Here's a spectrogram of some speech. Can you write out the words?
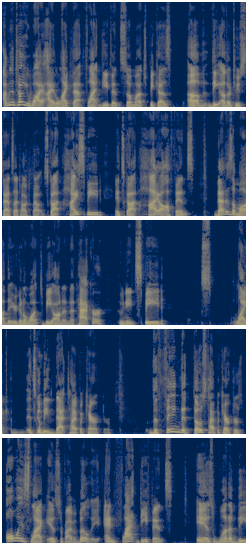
I'm going to tell you why I like that flat defense so much because of the other two stats I talked about. It's got high speed, it's got high offense. That is a mod that you're going to want to be on an attacker who needs speed. Like, it's going to be that type of character the thing that those type of characters always lack is survivability and flat defense is one of the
